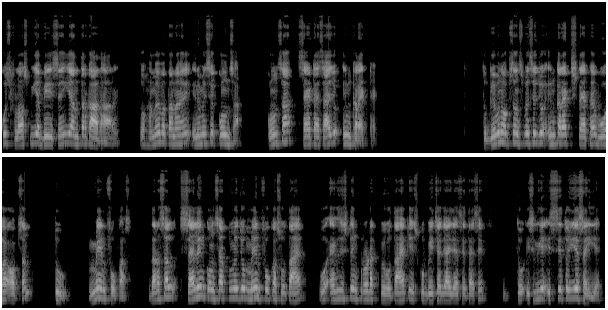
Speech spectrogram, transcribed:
कुछ फिलोसफी या बेस हैं, ये अंतर का आधार है। तो हमें बताना है इनमें से कौन सा कौन सा सेट ऐसा है जो इनकरेक्ट है। तो गिवन ऑप्शंस में से जो इनकरेक्ट स्टेप है, वो है ऑप्शन टू मेन फोकस दरअसल सेलिंग कॉन्सेप्ट में जो मेन फोकस होता है, वो एग्जिस्टिंग प्रोडक्ट पे होता है कि इसको बेचा जाए जैसे तैसे। तो इसलिए इससे तो ये सही है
